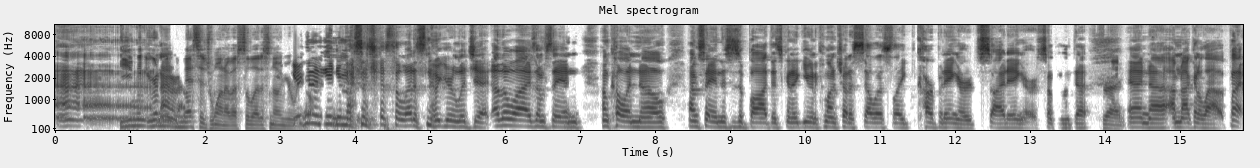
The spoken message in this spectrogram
uh, you need, you're going to need to message one of us to let us know you're. You're going to need to message us to let us know you're legit. Otherwise, I'm saying I'm calling no. I'm saying this is a bot that's going to you're going to come on and try to sell us like carpeting or siding or something like that. Right. And uh, I'm not going to allow it. But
